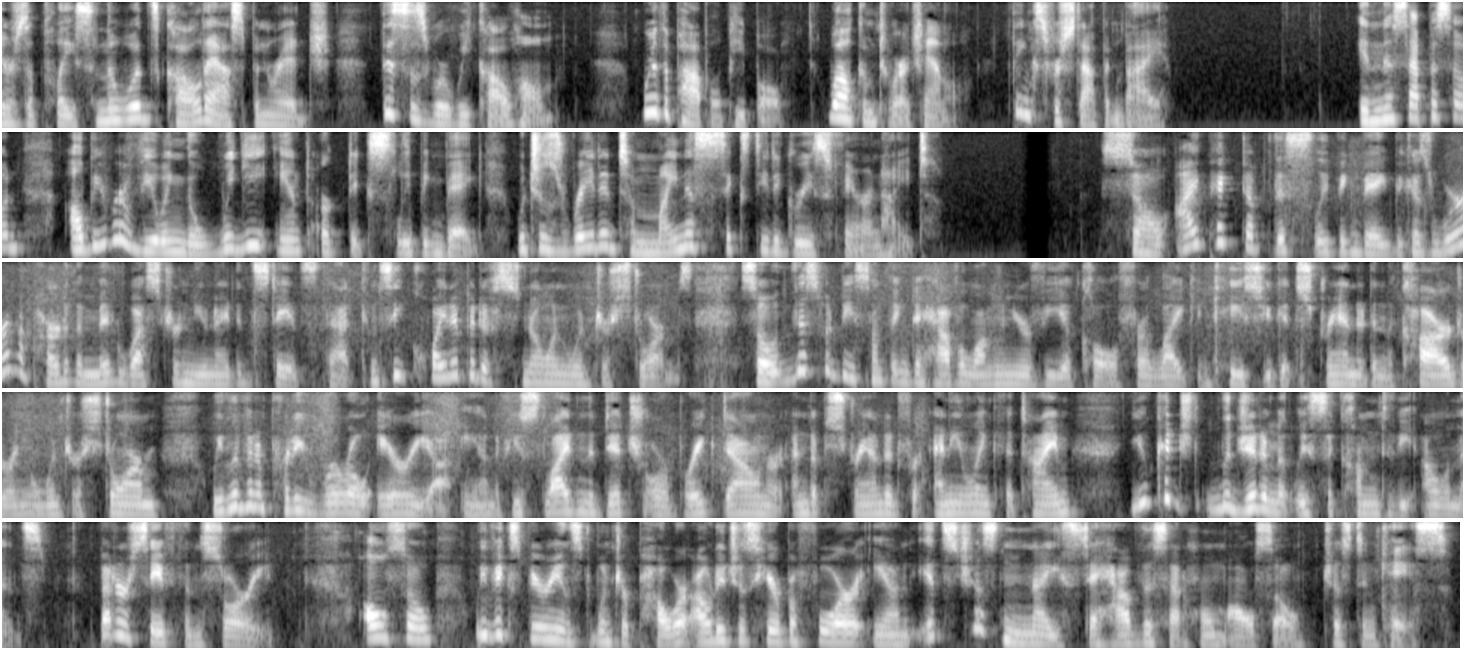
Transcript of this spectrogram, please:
There's a place in the woods called Aspen Ridge. This is where we call home. We're the Popple people. Welcome to our channel. Thanks for stopping by. In this episode, I'll be reviewing the Wiggy Antarctic sleeping bag, which is rated to minus 60 degrees Fahrenheit. So I picked up this sleeping bag because we're in a part of the Midwestern United States that can see quite a bit of snow and winter storms. So this would be something to have along in your vehicle for like in case you get stranded in the car during a winter storm. We live in a pretty rural area and if you slide in the ditch or break down or end up stranded for any length of time, you could legitimately succumb to the elements. Better safe than sorry. Also, we've experienced winter power outages here before, and it's just nice to have this at home also, just in case.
